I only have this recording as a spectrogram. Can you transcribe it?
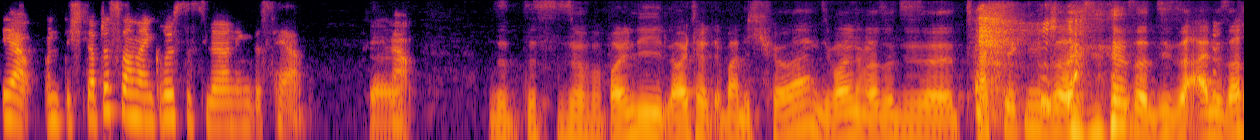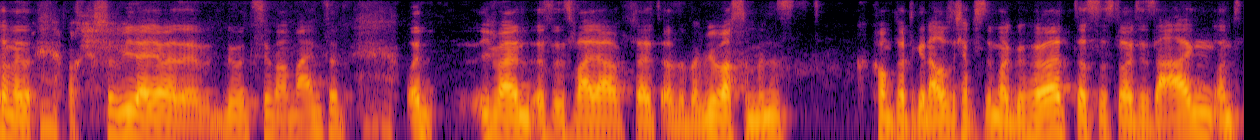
Ja, und ich glaube, das war mein größtes Learning bisher. Geil. Ja. Also das so, wollen die Leute halt immer nicht hören. Die wollen immer so diese Taktiken, so, so diese eine Sache. So, ach, schon wieder jemand, nur Zimmer Mindset. Und ich meine, es, es war ja vielleicht, also bei mir war es zumindest komplett genauso. Ich habe es immer gehört, dass das Leute sagen und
